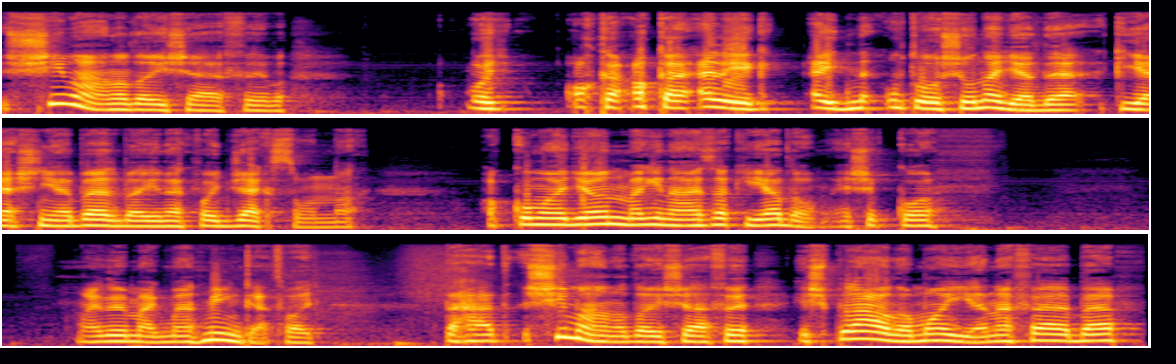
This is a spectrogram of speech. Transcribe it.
Simán oda is elfér. Vagy akár, akár elég egy utolsó negyede kiesni a Bradbury-nek vagy Jacksonnak. Akkor majd jön megint Isaac kiadom, és akkor majd ő megment minket, vagy tehát simán oda is elfér, és pláne a mai NFL-be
